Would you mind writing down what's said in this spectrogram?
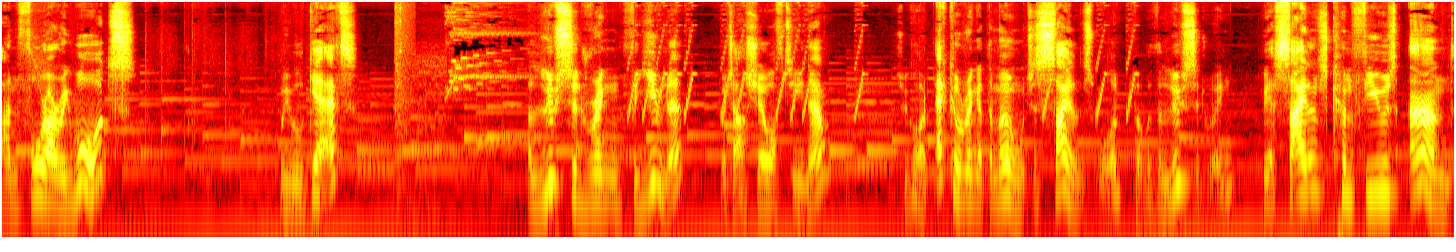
And for our rewards, we will get a Lucid Ring for Yuna, which I'll show off to you now. So we've got an Echo Ring at the moment, which is Silence Ward, but with the Lucid Ring, we get Silence, Confuse, and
